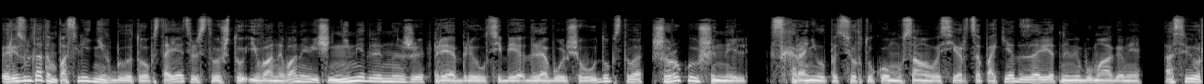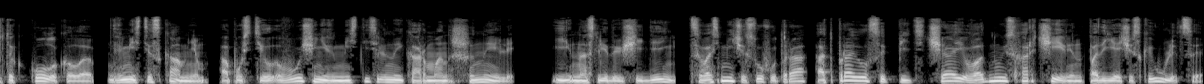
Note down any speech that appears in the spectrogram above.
Результатом последних было то обстоятельство, что Иван Иванович немедленно же приобрел себе для большего удобства широкую шинель, сохранил под сюртуком у самого сердца пакет с заветными бумагами, а сверток колокола вместе с камнем опустил в очень вместительный карман шинели и на следующий день с восьми часов утра отправился пить чай в одну из харчевин под Яческой улице,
